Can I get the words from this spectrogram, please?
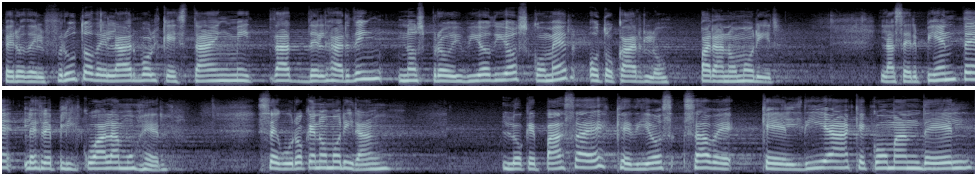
pero del fruto del árbol que está en mitad del jardín nos prohibió Dios comer o tocarlo para no morir. La serpiente le replicó a la mujer, seguro que no morirán. Lo que pasa es que Dios sabe que el día que coman de él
